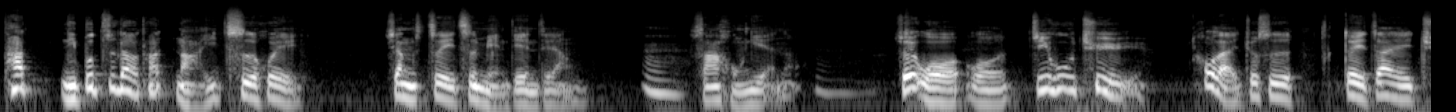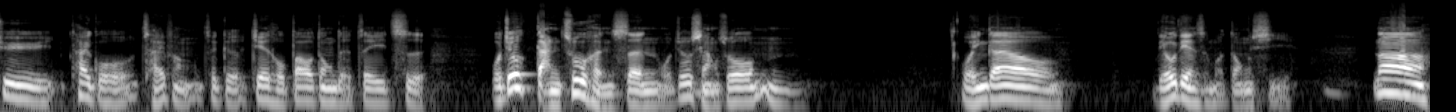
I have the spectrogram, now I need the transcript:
他你不知道他哪一次会像这一次缅甸这样，嗯，杀红眼了。所以我我几乎去后来就是对，在去泰国采访这个街头暴动的这一次，我就感触很深。我就想说，嗯，我应该要留点什么东西。那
